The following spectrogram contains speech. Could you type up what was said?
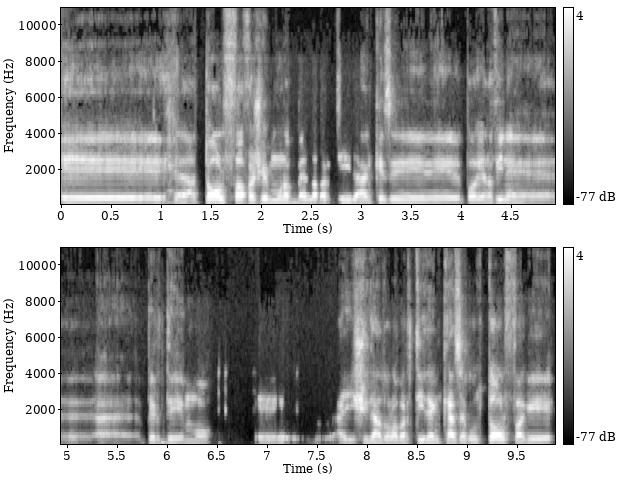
E a Tolfa facemmo una bella partita, anche se poi alla fine eh, perdemmo. E hai citato la partita in casa col Tolfa che,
